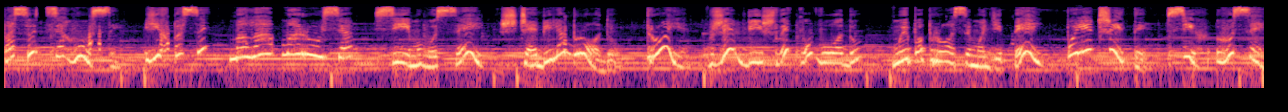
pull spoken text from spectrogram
пасуться гуси, їх пасе мала Маруся. Сім гусей ще біля броду. Троє вже ввійшли у воду. Ми попросимо дітей полічити всіх гусей.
